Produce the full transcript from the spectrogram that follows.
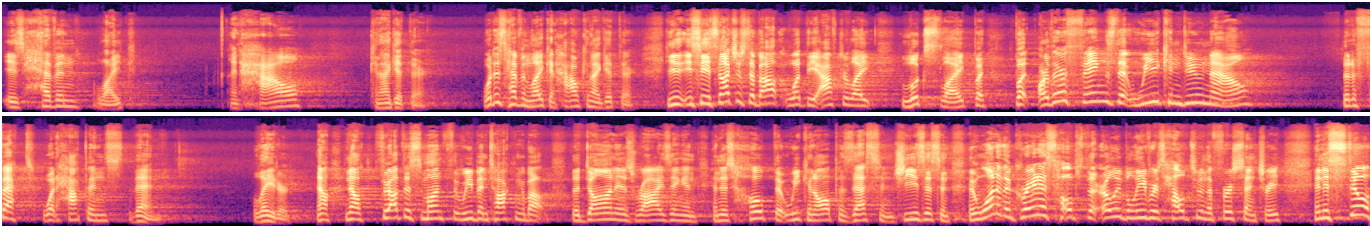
is heaven like, and how can I get there? What is heaven like and how can I get there? You, you, see, it's not just about what the afterlife looks like, but, but are there things that we can do now that affect what happens then, later? Now, now, throughout this month, we've been talking about the dawn is rising and, and this hope that we can all possess in Jesus. And, and one of the greatest hopes that early believers held to in the first century, and is still,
